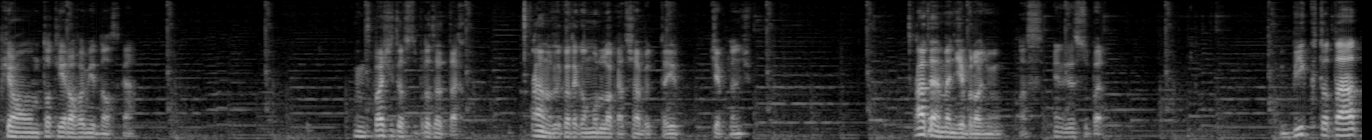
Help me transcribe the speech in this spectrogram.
piątotierową jednostkę. Więc płaci to w 100%. A no, tylko tego Murloka trzeba by tutaj ciepnąć. A ten będzie bronił nas, więc jest super. Big to ta,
